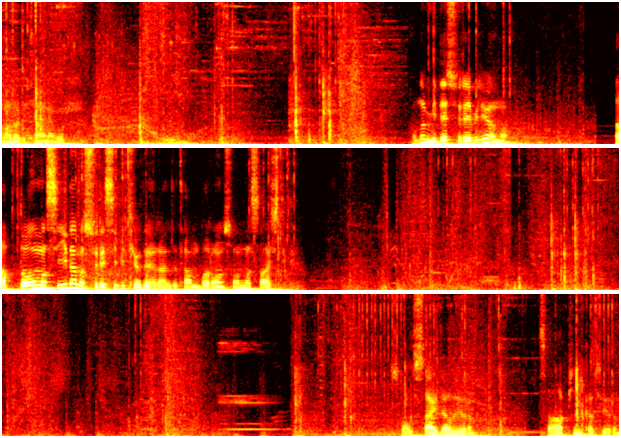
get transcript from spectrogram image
Buna da bir tane vur. Oğlum bir de sürebiliyor mu? Tapta olması iyiydi ama süresi bitiyordu herhalde. Tam baron sonrası açtık. Sol side'ı alıyorum. Sağa pink atıyorum.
